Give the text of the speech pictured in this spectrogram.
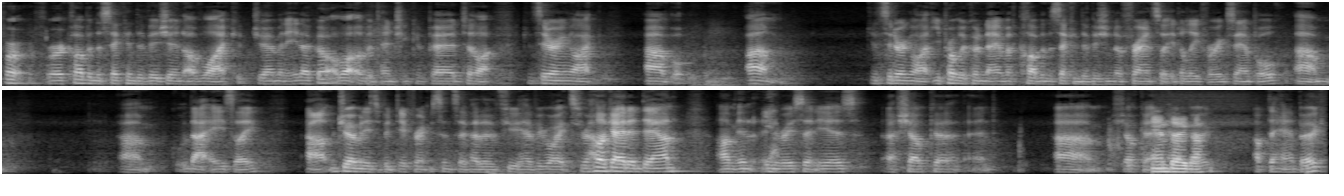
for for a club in the second division of like Germany. They've got a lot of attention compared to like considering like um um considering like you probably couldn't name a club in the second division of France or Italy, for example. Um, um, that easily. Um, Germany's a bit different since they've had a few heavyweights relegated down um, in, in Yeah. recent years. Uh, Schalke and um, Schalke and Hamburger. Hamburg, up to Hamburg.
